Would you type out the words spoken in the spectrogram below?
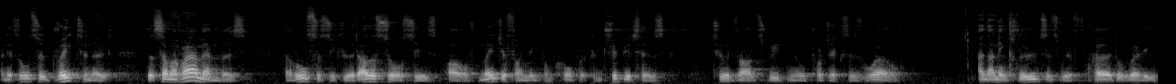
And it's also great to note that some of our members have also secured other sources of major funding from corporate contributors to advance regional projects as well. And that includes, as we've heard already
